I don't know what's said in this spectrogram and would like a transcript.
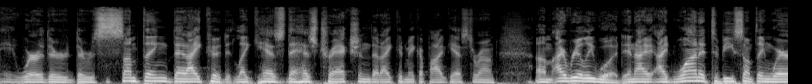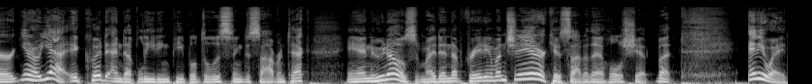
eh, where there there's something that I could like has that has traction that I could make a podcast around, um, I really would, and I, I'd want it to be something where you know, yeah, it could end up leading people to listening to Sovereign Tech, and who knows, it might end up creating a bunch of anarchists out of that whole shit. But anyway,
